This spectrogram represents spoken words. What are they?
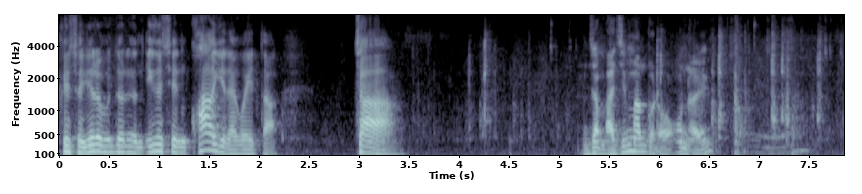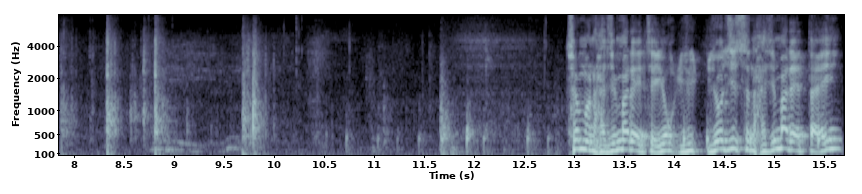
그래서 여러분들은 이것은 과학이라고 했다. 자, 이제 마지막으로 오늘 점은 하지 말아 했지. 요, 요, 요 짓은 하지 말아 했다. 이.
